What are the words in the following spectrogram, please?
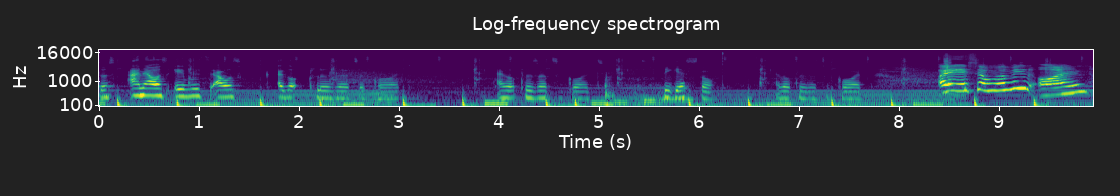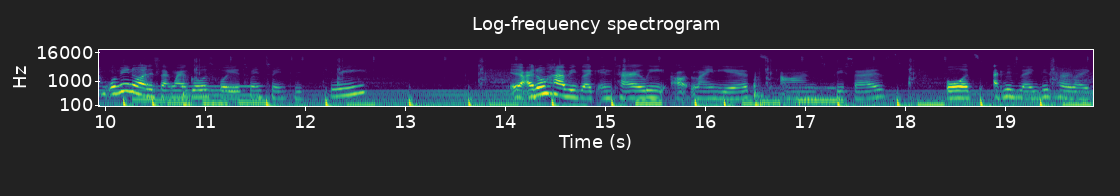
Those and I was able to I was I got closer to God. I got closer to God. Biggest stuff. I got closer to God. Okay, so moving on. Moving on is like my goals for year 2023. Yeah, I don't have it like entirely outlined yet and precise, but at least like these are like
